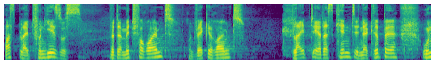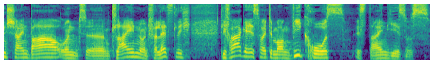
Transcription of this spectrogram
Was bleibt von Jesus? Wird er mit verräumt und weggeräumt? Bleibt er das Kind in der Krippe unscheinbar und äh, klein und verletzlich? Die Frage ist heute Morgen, wie groß ist dein Jesus?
